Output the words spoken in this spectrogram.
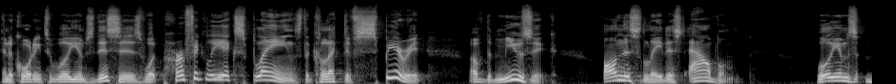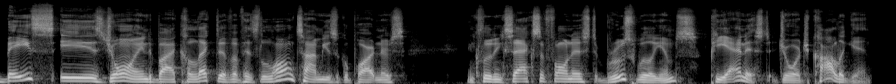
And according to Williams, this is what perfectly explains the collective spirit of the music on this latest album. Williams' bass is joined by a collective of his longtime musical partners, including saxophonist Bruce Williams, pianist George Colligan,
